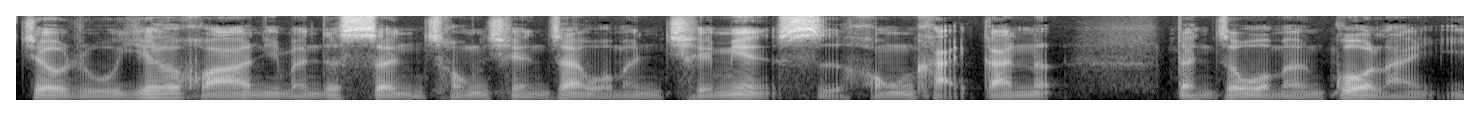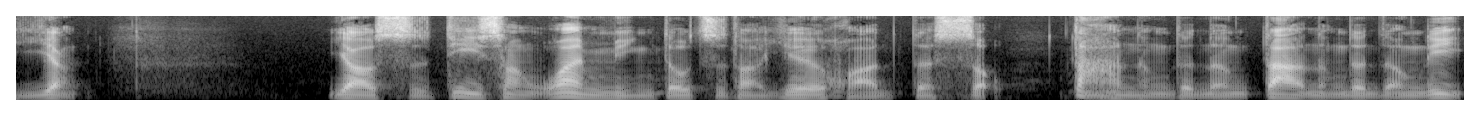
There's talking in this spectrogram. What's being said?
就如耶和华你们的神从前在我们前面使红海干了，等着我们过来一样。要使地上万民都知道耶和华的手大能的能大能的能力，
